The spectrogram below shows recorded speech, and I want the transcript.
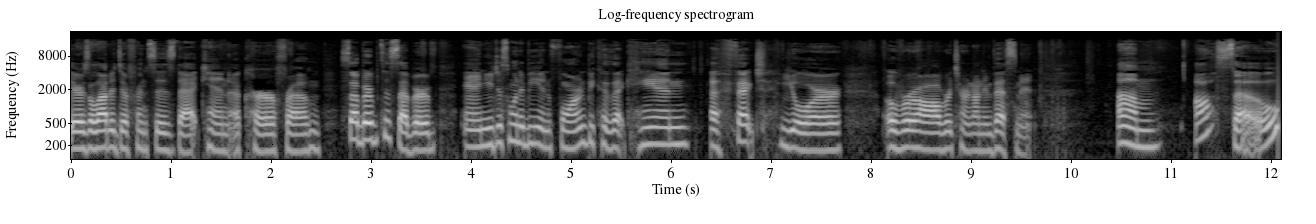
There's a lot of differences that can occur from suburb to suburb, and you just want to be informed because that can affect your overall return on investment. Um, also,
